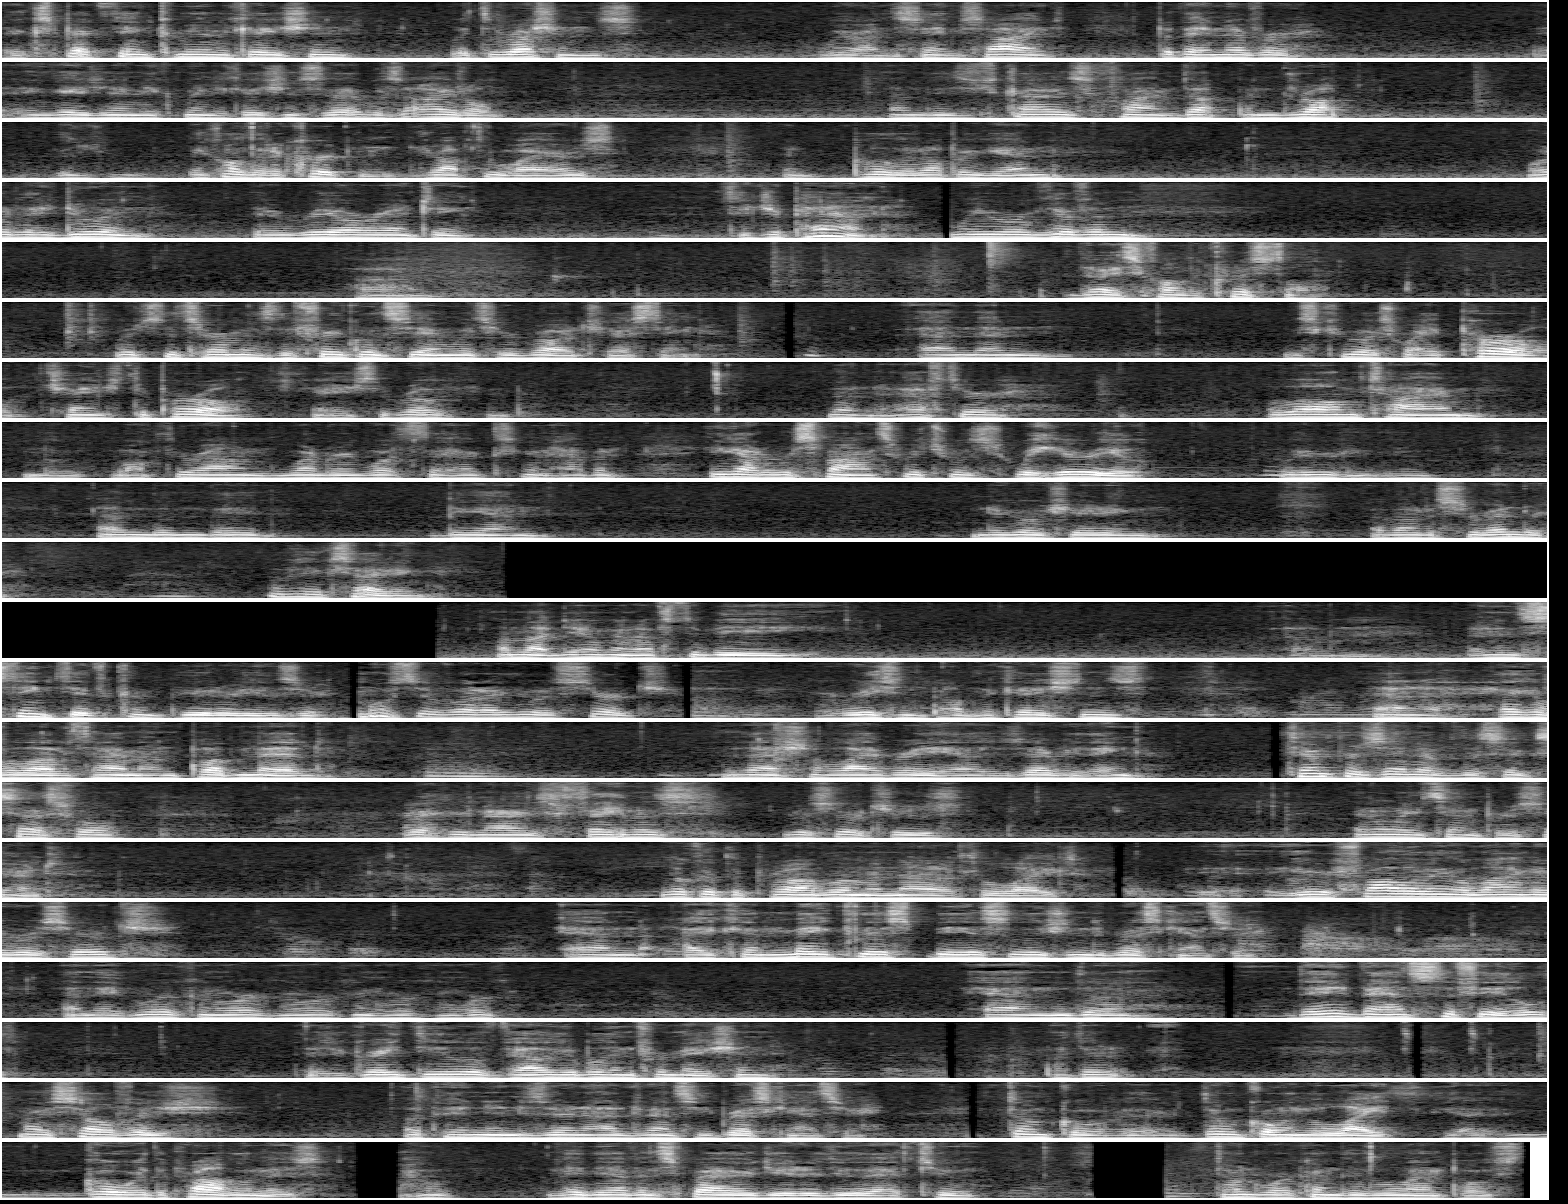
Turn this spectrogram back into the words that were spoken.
expecting communication with the Russians. We were on the same side, but they never engaged in any communication, so that was idle. And these guys climbed up and dropped, they called it a curtain, dropped the wires and pulled it up again. What are they doing? They're reorienting to Japan. We were given um, device called a crystal, which determines the frequency on which you're broadcasting. And then it was curious why pearl changed to pearl, changed to rose. Then after a long time, we walked around wondering what the heck's going to happen. He got a response, which was, "We hear you." We hear you. And then they began negotiating about a surrender. It was exciting. I'm not young enough to be um, an instinctive computer user. Most of what I do is search uh, recent publications and a heck of a lot of time on PubMed. The National Library has everything. 10% of the successful, recognized, famous researchers, and only 10% look at the problem and not at the light. You're following a line of research and I can make this be a solution to breast cancer. And they work and work and work and work and work. And uh, they advance the field. There's a great deal of valuable information. But my selfish opinion is they're not advancing breast cancer. Don't go over there. Don't go in the light. Go where the problem is. Maybe I've inspired you to do that too. Don't work under the lamppost.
